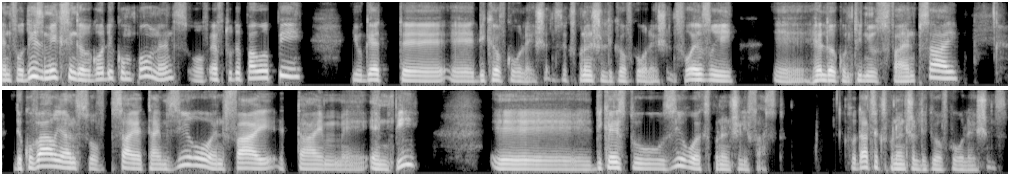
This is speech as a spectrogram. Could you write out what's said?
And for these mixing ergodic components of f to the power p, you get a decay of correlations, exponential decay of correlations. For every uh, Hölder continuous phi and psi, the covariance of psi at time zero and phi at time uh, np uh, decays to zero exponentially fast. So that's exponential decay of correlations.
